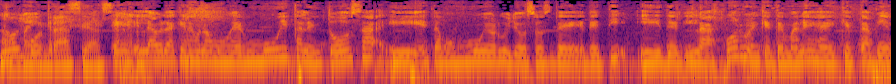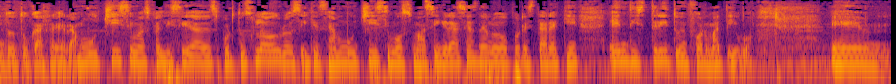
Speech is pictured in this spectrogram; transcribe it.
¿no? Amén, Por- gracias. eh, la verdad que eres una mujer muy talentosa y estamos muy orgullosos de, de ti y de la forma en que te manejas y que estás viendo tu carrera. Muchísimas felicidades por tus logros y que sean muchísimos más. Y gracias de nuevo por estar aquí en Distrito Informativo. Eh,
